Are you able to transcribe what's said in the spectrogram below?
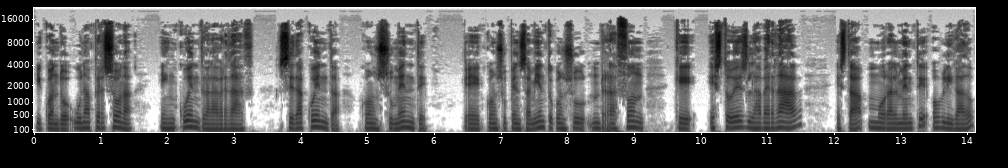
Y cuando una persona encuentra la verdad, se da cuenta con su mente, eh, con su pensamiento, con su razón, que esto es la verdad, está moralmente obligado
